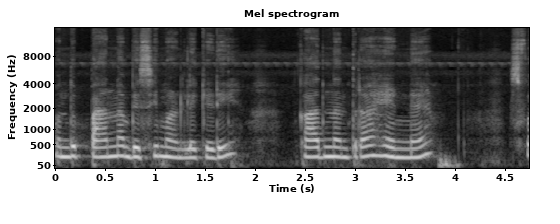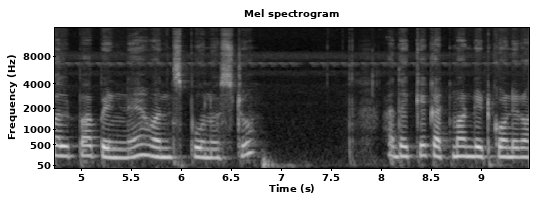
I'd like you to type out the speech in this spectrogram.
ಒಂದು ಪ್ಯಾನ್ನ ಬಿಸಿ ಮಾಡಲಿಕ್ಕಿಡಿ ಕಾದ ನಂತರ ಎಣ್ಣೆ, ಸ್ವಲ್ಪ ಬೆಣ್ಣೆ, ಒಂದು ಸ್ಪೂನಷ್ಟು ಅದಕ್ಕೆ ಕಟ್ ಮಾಡಿ ಇಟ್ಕೊಂಡಿರೋ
